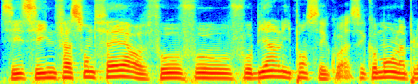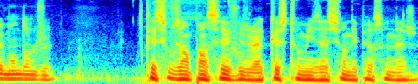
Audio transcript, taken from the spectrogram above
c'est une façon de faire. Faut faut faut bien y penser quoi. C'est comment on l'implémente dans le jeu. Qu'est-ce que vous en pensez, vous, de la customisation des personnages?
